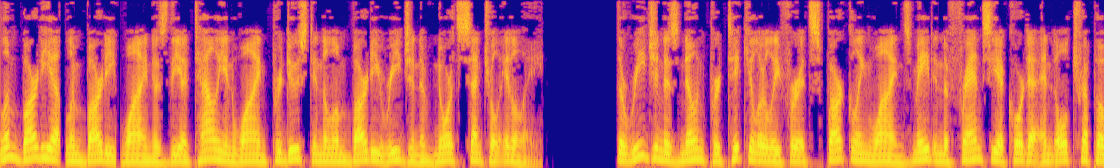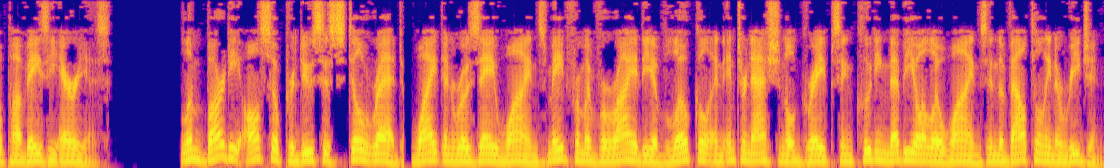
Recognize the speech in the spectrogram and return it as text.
Lombardia Lombardy wine is the Italian wine produced in the Lombardy region of north-central Italy. The region is known particularly for its sparkling wines made in the Franciacorta and Oltrepò Pavese areas. Lombardy also produces still red, white and rosé wines made from a variety of local and international grapes including Nebbiolo wines in the Valtellina region,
